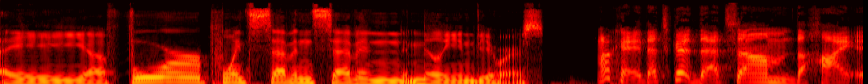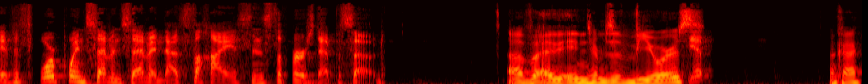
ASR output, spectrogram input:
a uh, 4.77 million viewers. Okay, that's good. That's um the high. If it's 4.77, that's the highest since the first episode. Of uh, in terms of viewers. Yep. Okay.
